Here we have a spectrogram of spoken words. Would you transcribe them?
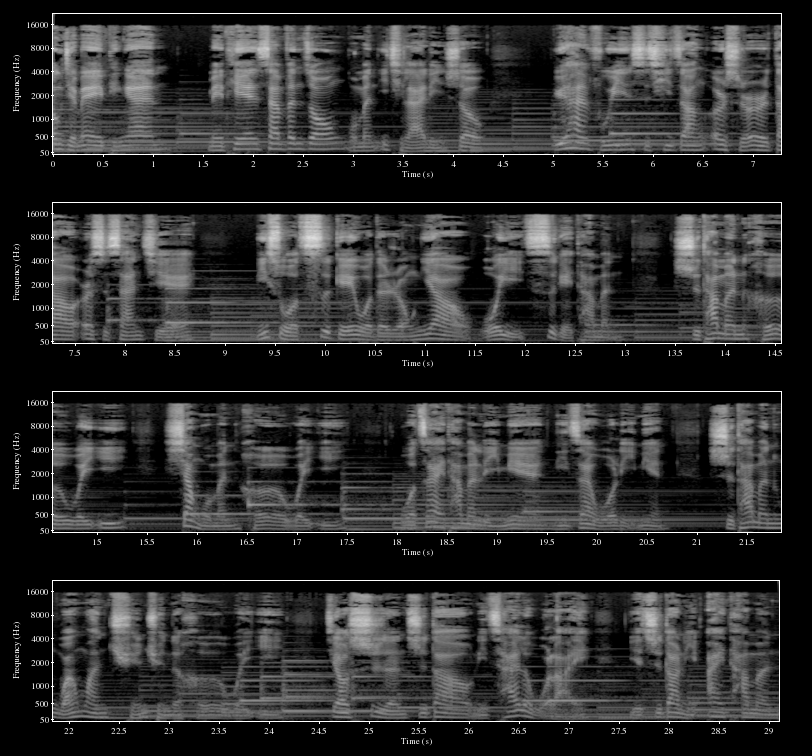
兄姐妹平安，每天三分钟，我们一起来领受约翰福音十七章二十二到二十三节。你所赐给我的荣耀，我已赐给他们，使他们合而为一，像我们合而为一。我在他们里面，你在我里面，使他们完完全全的合而为一，叫世人知道你差了我来，也知道你爱他们。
